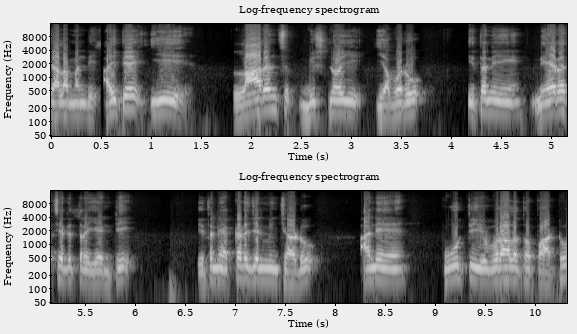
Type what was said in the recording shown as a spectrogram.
చాలామంది. అయితే ఈ లారెన్స్ బిష్నోయి ఎవరు? ఇతని నేర చరిత్ర ఏంటి? ఇతను ఎక్కడ జన్మించాడు? అనే పూర్తి వివరాలతో పాటు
